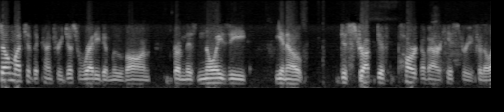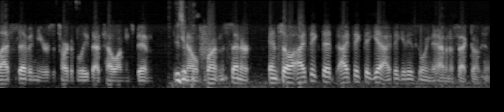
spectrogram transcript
so much of the country just ready to move on from this noisy, you know, destructive part of our history for the last seven years. It's hard to believe that's how long he's been, Is you it- know, front and center. And so I think that I think that yeah, I think it is going to have an effect on him.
